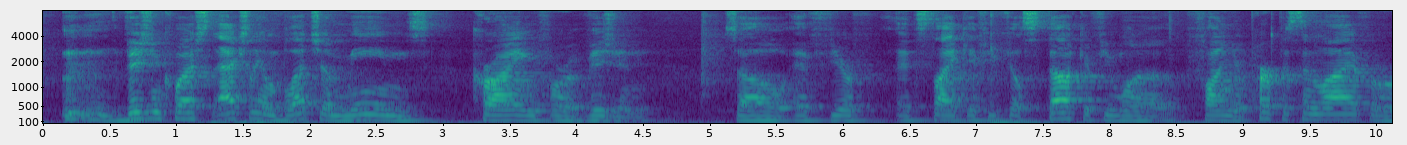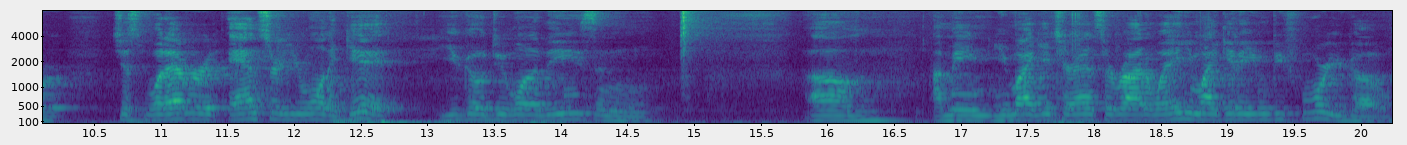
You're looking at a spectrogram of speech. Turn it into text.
Vision Quest. Actually, in Umblecha means crying for a vision. So if you're, it's like if you feel stuck, if you want to find your purpose in life, or just whatever answer you want to get, you go do one of these, and um, I mean, you might get your answer right away. You might get it even before you go.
